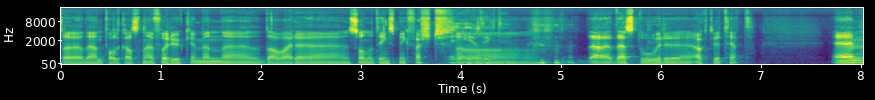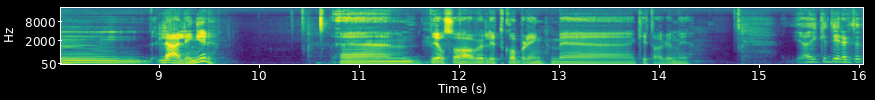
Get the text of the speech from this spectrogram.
til den podkasten her forrige uke, men da var det sånne ting som gikk først. Det Så helt det er, det er stor aktivitet. Um, lærlinger. Um, det også har vel litt kobling med Kit-akademi. Ja, ikke direkte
